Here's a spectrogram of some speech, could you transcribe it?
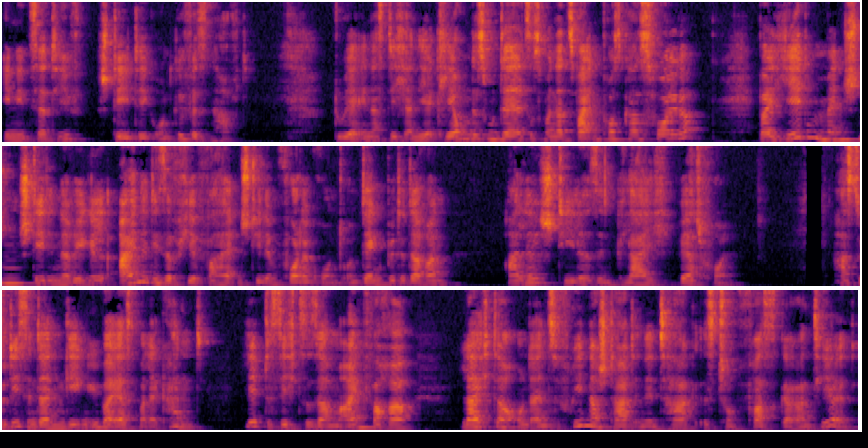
initiativ, stetig und gewissenhaft. Du erinnerst dich an die Erklärung des Modells aus meiner zweiten Podcast-Folge? Bei jedem Menschen steht in der Regel eine dieser vier Verhaltensstile im Vordergrund und denk bitte daran, alle Stile sind gleich wertvoll. Hast du dies in deinem Gegenüber erstmal erkannt, lebt es sich zusammen einfacher, leichter und ein zufriedener Start in den Tag ist schon fast garantiert.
